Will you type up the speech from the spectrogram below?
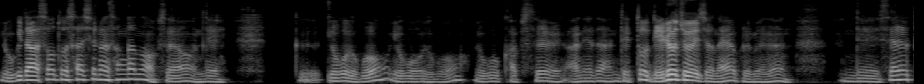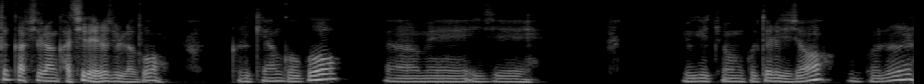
여기다 써도 사실은 상관은 없어요. 근데 그 요거 요거 요거 요거 요거 값을 안에다 근데 또 내려줘야잖아요. 그러면은 근데 셀렉트 값이랑 같이 내려주려고 그렇게 한 거고 그다음에 이제 여기 좀 골 때려지죠. 이거를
